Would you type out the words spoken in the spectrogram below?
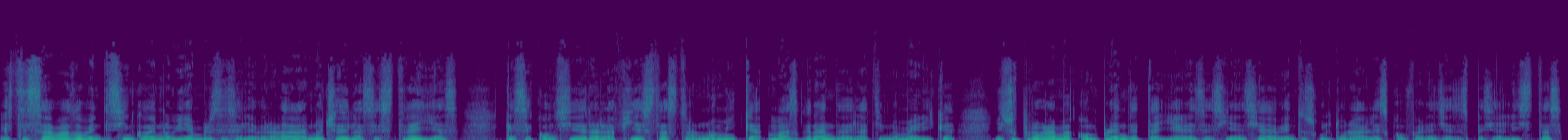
Este sábado 25 de noviembre se celebrará la Noche de las Estrellas, que se considera la fiesta astronómica más grande de Latinoamérica y su programa comprende talleres de ciencia, eventos culturales, conferencias de especialistas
